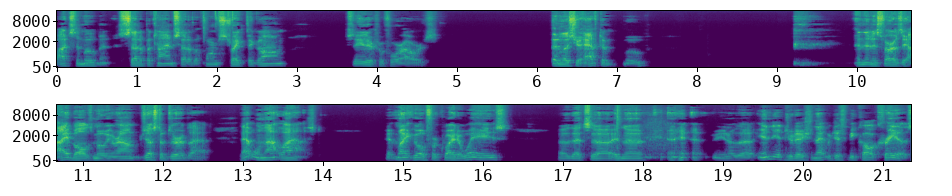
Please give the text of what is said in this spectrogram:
Watch the movement. Set up a time, set up a form, strike the gong, stay there for four hours. Unless you have to move. And then as far as the eyeballs moving around, just observe that. That will not last. It might go for quite a ways. Uh, that's uh, in the uh, you know the Indian tradition that would just be called kriyas.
